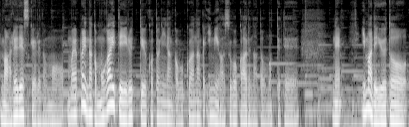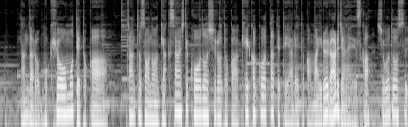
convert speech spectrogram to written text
まああれですけれども、まあ、やっぱりなんかもがいているっていうことになんか僕はなんか意味がすごくあるなと思ってて、ね、今で言うと、なんだろう、目標を持てとか、ちゃんとその逆算して行動しろとか計画を立ててやれとかまあいろいろあるじゃないですか。仕事をし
